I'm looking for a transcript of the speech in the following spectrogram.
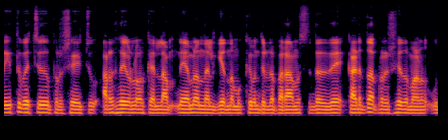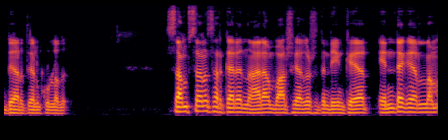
റീത്ത് വെച്ച് പ്രതിഷേധിച്ചു. അർഹതയുള്ളവർക്കെല്ലാം നിയമനം നൽകിയെന്ന മുഖ്യമന്ത്രിയുടെ പരാമർശത്തിനെതിരെ കടുത്ത പ്രതിഷേധമാണ് ഉദ്യോഗാർത്ഥികൾക്കുള്ളത്. സംസ്ഥാന സർക്കാർ നാലാം വാർഷികാഘോഷത്തിന്റെയും കെയർ എന്റെ കേരളം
